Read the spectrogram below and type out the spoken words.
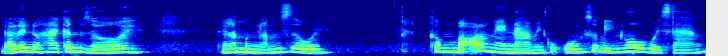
đã lên được hai cân rồi. Thế là mừng lắm rồi. Không bỏ ngày nào mình cũng uống sữa bí ngô buổi sáng.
